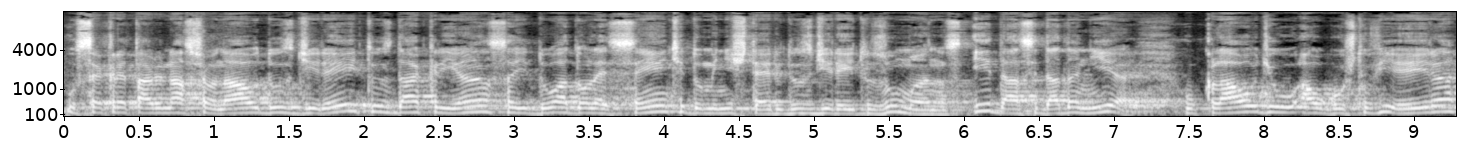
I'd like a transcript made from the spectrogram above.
o secretário nacional dos Direitos da Criança e do Adolescente do Ministério dos Direitos Humanos e da Cidadania, o Cláudio Augusto Vieira,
